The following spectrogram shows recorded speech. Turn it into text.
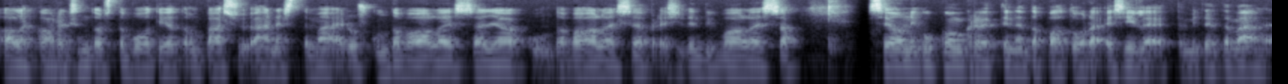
alle 18-vuotiaat on päässyt äänestämään eduskuntavaaleissa ja kuntavaaleissa ja presidentinvaaleissa. Se on niin konkreettinen tapa tuoda esille, että miten tämä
